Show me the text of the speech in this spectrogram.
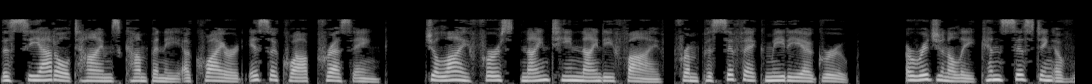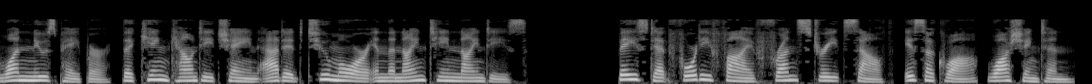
The Seattle Times Company acquired Issaquah Press Inc. July 1, 1995, from Pacific Media Group. Originally consisting of one newspaper, the King County chain added two more in the 1990s. Based at 45 Front Street South, Issaquah, Washington.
